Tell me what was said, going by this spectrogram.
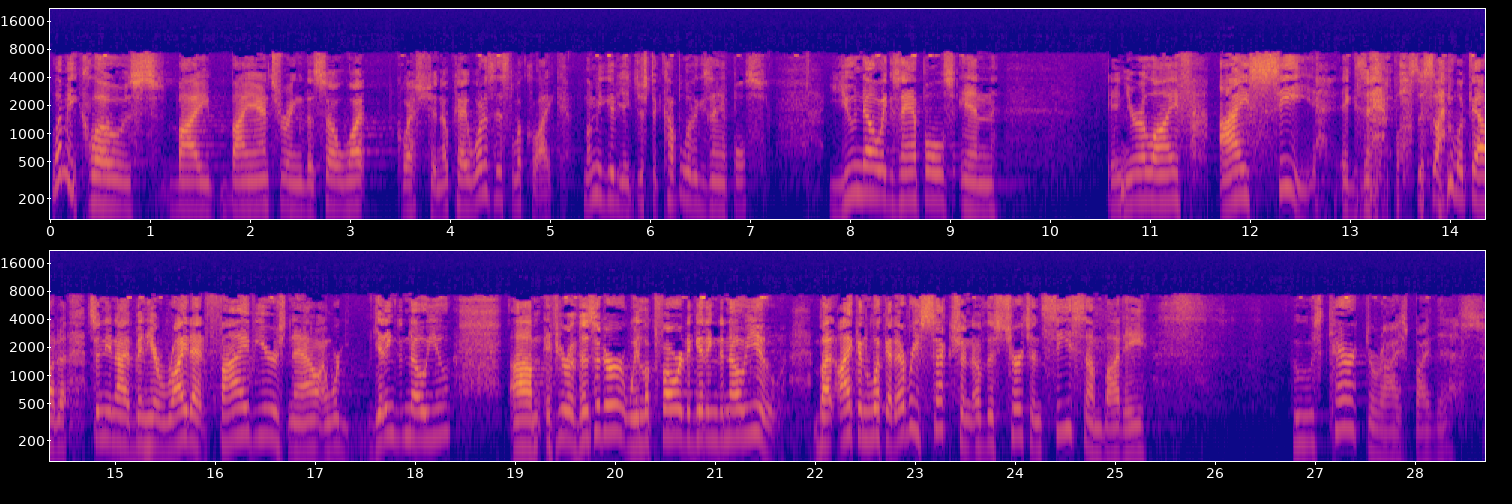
Let me close by, by answering the so what question. Okay, what does this look like? Let me give you just a couple of examples. You know examples in in your life. I see examples as I look out. Cindy and I have been here right at five years now, and we're getting to know you. Um, if you're a visitor, we look forward to getting to know you. But I can look at every section of this church and see somebody who's characterized by this.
